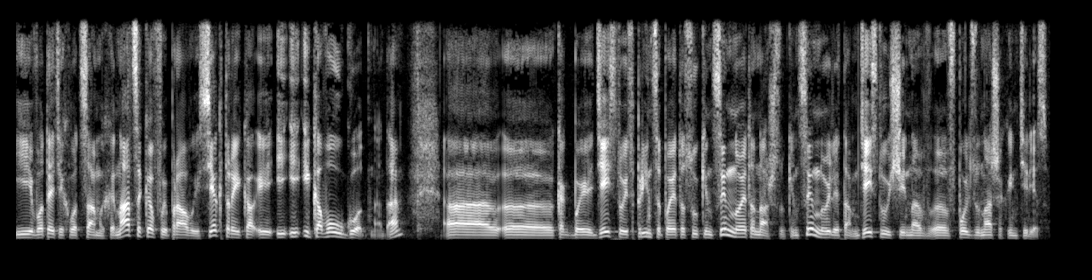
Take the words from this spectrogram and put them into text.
и вот этих вот самых и нациков, и правые секторы, и, и, и- и кого угодно, да, А, э, как бы действует с принципа «это сукин сын, но это наш сукин сын», ну или там действующий на, в, в пользу наших интересов.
